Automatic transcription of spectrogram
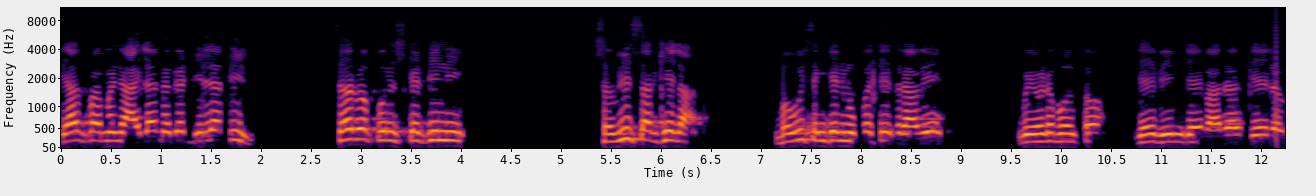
त्याचप्रमाणे अहिल्यानगर जिल्ह्यातील सर्व पुरस्कारांनी सव्वीस तारखेला बहुसंख्येने उपस्थित राहावे. एवढं बोलतो. जय भीम जय भारत जय लव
